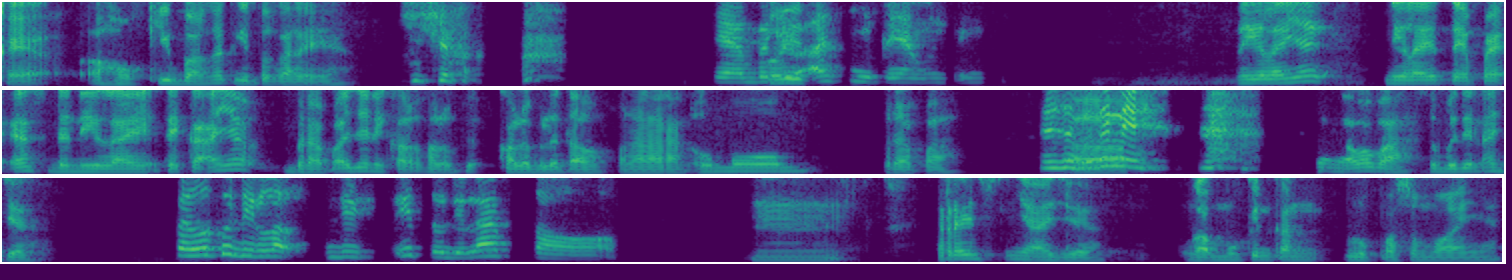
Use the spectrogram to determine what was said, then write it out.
kayak hoki banget gitu kali ya. Iya. Ya berdoa oh, iya. sih itu yang penting. Nilainya nilai TPS dan nilai TKA-nya berapa aja nih kalau kalau kalau boleh tahu penalaran umum berapa? Disebutin uh, nih. Ya nggak apa-apa, sebutin aja. Filenya di, di itu di laptop. Hmm, range-nya aja. Nggak mungkin kan lupa semuanya.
